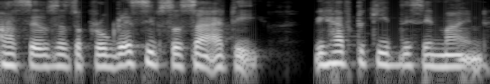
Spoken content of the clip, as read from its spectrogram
ourselves as a progressive society. We have to keep this in mind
